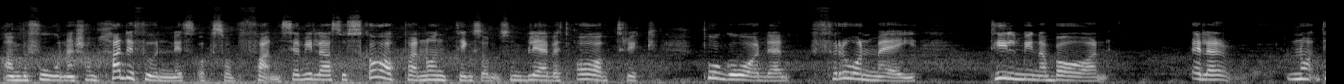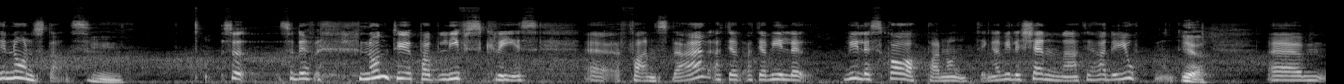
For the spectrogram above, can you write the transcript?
ambitioner som hade funnits och som fanns. Jag ville alltså skapa någonting som, som blev ett avtryck på gården, från mig, till mina barn, eller no, till någonstans. Mm. Så, så det, någon typ av livskris eh, fanns där, att jag, att jag ville, ville skapa någonting, jag ville känna att jag hade gjort någonting. Yeah. Um,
